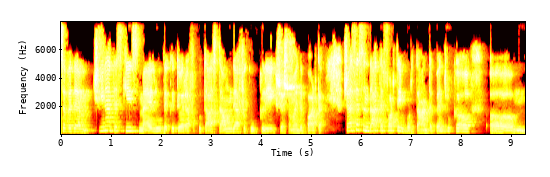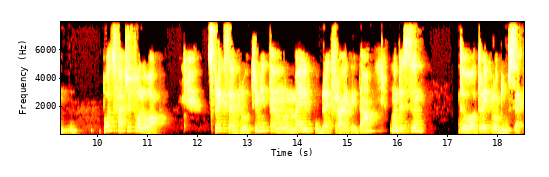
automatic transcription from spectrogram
să vedem cine a deschis mail-ul, de câte ori a făcut asta, unde a făcut click și așa mai departe. Și astea sunt date foarte importante pentru că um, poți face follow-up. Spre exemplu, trimitem un mail cu Black Friday, da? unde sunt uh, trei produse.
